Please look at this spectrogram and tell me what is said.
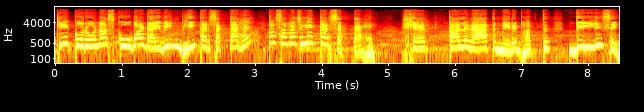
कि कोरोना स्कूबा डाइविंग भी कर सकता है तो समझ ले कर सकता है। खैर, कल रात मेरे भक्त दिल्ली से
